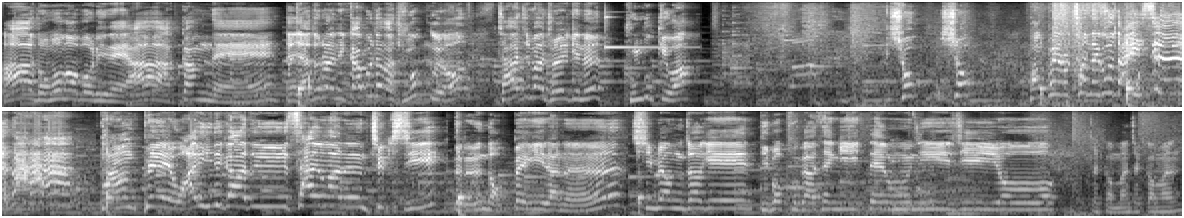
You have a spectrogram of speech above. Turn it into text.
아 넘어가 버리네. 아 아깝네. 자 야도란이 까불다가 죽었고요. 자 하지만 저에게는 궁극기와 쇽쇽 방패로 쳐내고 nice! 방패 wide guard 사용하는 즉시 들은 knockback이라는 치명적인 debuff가 생기기 때문이지요. 잠깐만 잠깐만.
